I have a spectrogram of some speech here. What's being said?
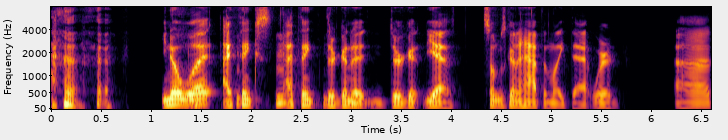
you know what? I think I think they're gonna they're gonna yeah something's gonna happen like that where uh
